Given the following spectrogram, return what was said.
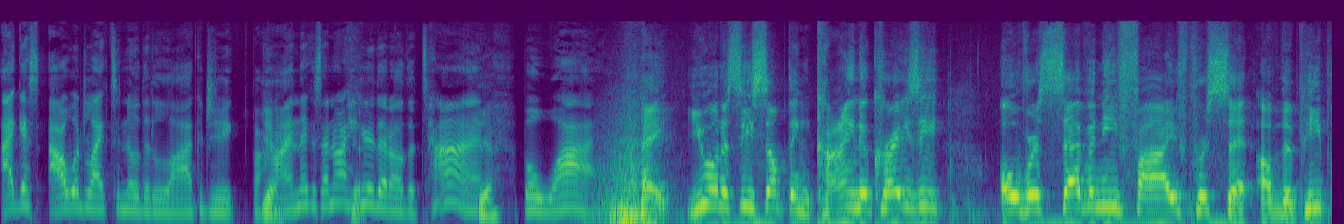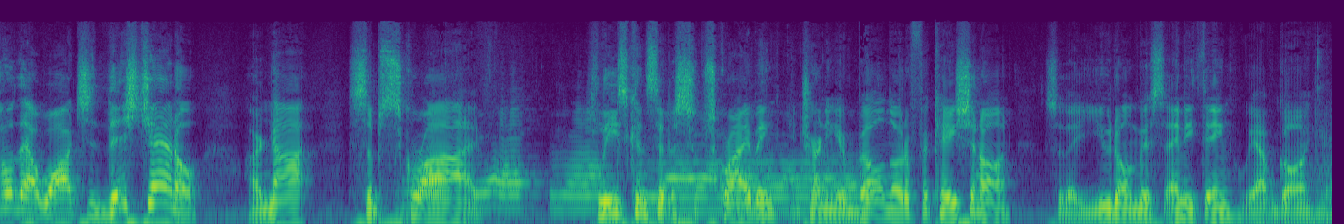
I guess I would like to know the logic behind that because I know I hear that all the time, Yeah. but why? Hey, you want to see something kind of crazy? Over 75% of the people that watch this channel are not subscribed. Please consider subscribing and turning your bell notification on so that you don't miss anything we have going here.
